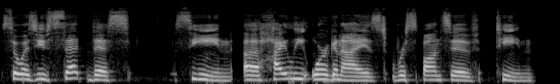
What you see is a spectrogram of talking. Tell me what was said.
So as you set this scene, a highly organized, responsive team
